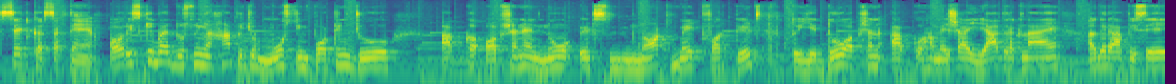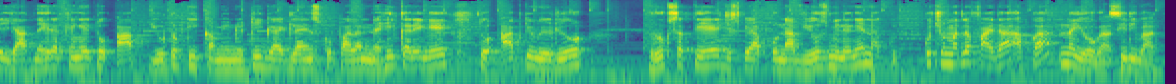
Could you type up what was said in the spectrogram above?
सेट कर सकते हैं। और इसके बाद दोस्तों, यहाँ पे जो मोस्ट इंपॉर्टेंट जो आपका ऑप्शन है no it's not made for kids तो ये दो ऑप्शन आपको हमेशा याद रखना है। अगर आप इसे याद नहीं रखेंगे तो आप यूट्यूब की कम्युनिटी गाइडलाइंस को पालन नहीं करेंगे तो आपकी वीडियो रुक सकती है, जिसपे आपको ना व्यूज़ मिलेंगे, ना कुछ मतलब फ़ायदा आपका नहीं होगा, सीधी बात।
